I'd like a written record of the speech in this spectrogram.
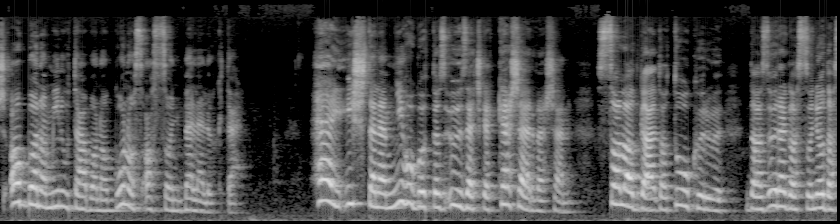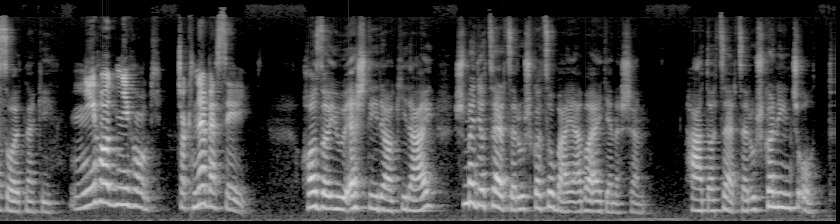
s abban a minutában a gonosz asszony belelökte. Hely, Istenem, nyihogott az őzecske keservesen, szaladgált a tó körül, de az öregasszony odaszólt neki. Nyihog, nyihog, csak ne beszélj! Hazajő estére a király, s megy a cerceruska szobájába egyenesen. Hát a cerceruska nincs ott.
